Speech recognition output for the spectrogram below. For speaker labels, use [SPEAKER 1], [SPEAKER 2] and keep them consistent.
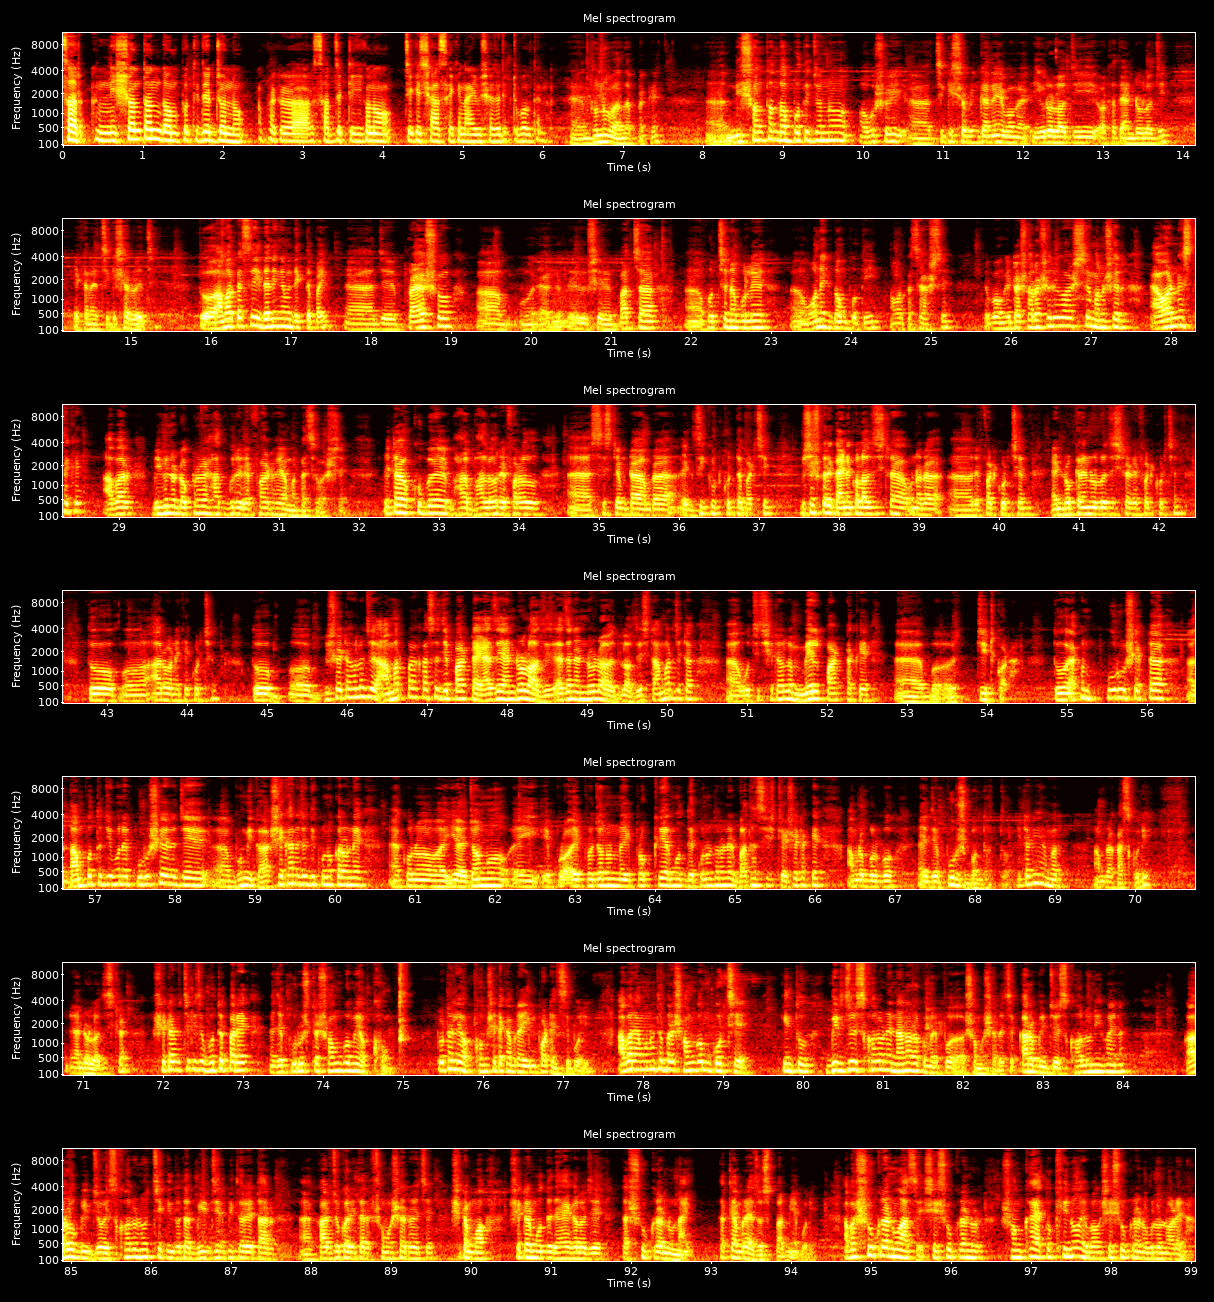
[SPEAKER 1] Sir, নিঃসন্তান দম্পতিদের জন্য আপনার সাবজেক্টে কি কোনো চিকিৎসা আছে কিনা এই বিষয়ে যদি একটু বলতেন?
[SPEAKER 2] হ্যাঁ ধন্যবাদ আপনাকে। নিঃসন্তান দম্পতির জন্য অবশ্যই চিকিৎসা বিজ্ঞানে এবং ইউরোলজি অর্থাৎ অ্যান্ড্রোলজি এখানে চিকিৎসা রয়েছে। তো আমার কাছে ইদানিং আমি দেখতে পাই যে প্রায়শ সে বাচ্চা হচ্ছে না বলে অনেক দম্পতি আমার কাছে আসছে। এবং এটা সরাসরিও আসছে মানুষের অ্যাওয়ারনেস থেকে, আবার বিভিন্ন ডক্টরের হাত ঘুরে রেফার্ড হয়ে আমার কাছেও আসছে। এটা খুব ভালো রেফারেল সিস্টেমটা আমরা এক্সিকিউট করতে পারছি। বিশেষ করে গাইনোকোলজিস্টরা ওনারা রেফার করছেন অ্যান্ড্রোক্রাইনোলজিস্টরা রেফার করছেন। তো আরও অনেকে করছেন। তো বিষয়টা হলো যে আমার কাছে যে পার্টটা as a andrologist as an andrologist আমার যেটা উচিত সেটা হলো মেল পার্টটাকে ট্রিট করা। তো এখন পুরুষ একটা দাম্পত্য জীবনে পুরুষের যে ভূমিকা, সেখানে যদি কোনো কারণে কোনো ইয়ে জন্ম এই এই প্র- এই প্রজনন, এই প্রক্রিয়ার মধ্যে কোনো ধরনের বাধা সৃষ্টি হয়, সেটাকে আমরা বলব, এই যে পুরুষ বন্ধত্ব। এটা নিয়ে আমার, আমরা কাজ করি, অ্যান্ড্রোলজিস্টরা। সেটা হচ্ছে কি যে, হতে পারে যে পুরুষটা সঙ্গমে অক্ষম, টোটালি অক্ষম, সেটাকে আমরা ইম্পর্টেন্সই বলি। আবার এমন হতে পারে সঙ্গম করছে, কিন্তু বীর্য স্খলনে নানা রকমের সমস্যা রয়েছে। কারও বীর্য স্খলনই হয় না। কারও বীর্য স্খলন হচ্ছে, কিন্তু তার বীর্যের ভিতরে তার কার্যকারিতার সমস্যা রয়েছে। সেটা সেটার মধ্যে দেখা গেল যে তার শুক্রাণু নাই। তাকে আমরা অ্যাজোস্পার্মিয়া বলি। আবার শুক্রাণু আছে, সে শুক্রাণুর সংখ্যা এত ক্ষীণ এবং সে শুক্রাণুগুলো নড়ে না।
